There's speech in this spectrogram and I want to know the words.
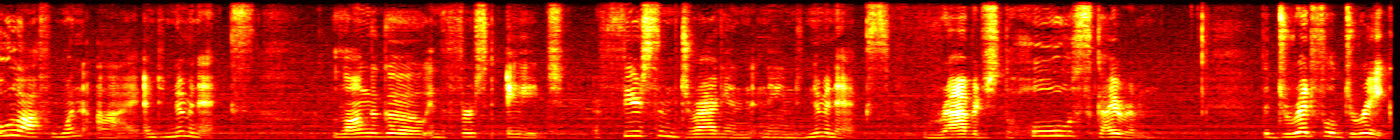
Olaf One Eye and Numinex. Long ago in the First Age, a fearsome dragon named Numinex ravaged the whole of Skyrim. The dreadful Drake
